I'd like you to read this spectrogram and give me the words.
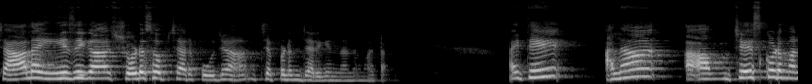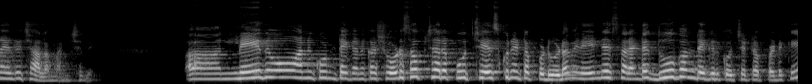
చాలా ఈజీగా షోడశోపచార పూజ చెప్పడం జరిగిందన్నమాట. అయితే అలా చేసుకోవడం అనేది చాలా మంచిది. లేదు అనుకుంటే కనుక షోడసోపచార పూజ చేసుకునేటప్పుడు కూడా మీరు ఏం చేస్తారంటే ధూపం దగ్గరికి వచ్చేటప్పటికి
